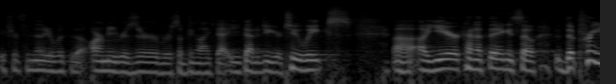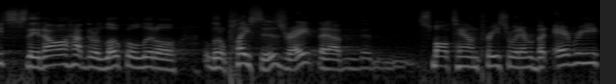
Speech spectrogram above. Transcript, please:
if, you're familiar with the Army Reserve or something like that. You've got to do your two weeks uh, a year kind of thing. And so the priests, they'd all have their local little, little places, right? Um, small town priests or whatever. But every,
